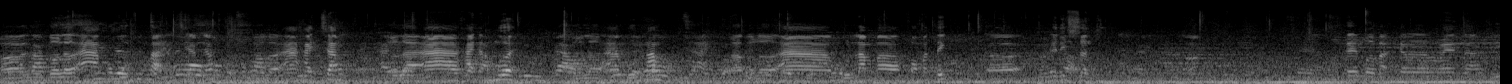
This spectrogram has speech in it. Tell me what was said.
Ờ, GLA có 4 phiên bản anh chị em nhé. GLA 200, GLA 250, GLA 45 và GLA 45 uh, Formatic uh, Edition. Ok, mời bạn cameraman à, đi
